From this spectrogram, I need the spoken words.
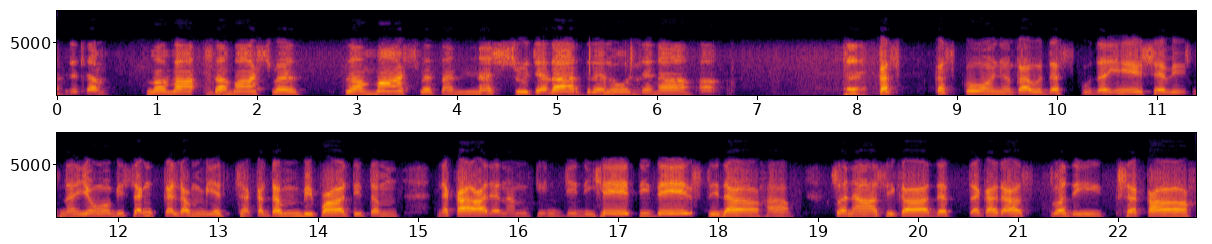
धृतं समाश्व समाश्वसन्नश्रुजलार्द्रलोचनाः। कस् कस्कोऽनुकौदस्कुद एष विस्मयो विसङ्कटं यच्छकटं विपाटितं न कारणं किञ्चिदिहेति ते स्थिताः। स्वनासिका दत्तकरास्त्वदीक्षकाः।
